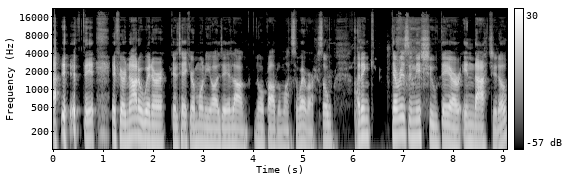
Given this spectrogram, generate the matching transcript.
If they if you're not a winner, they'll take your money all day long, no problem whatsoever. So I think there is an issue there in that, you know.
